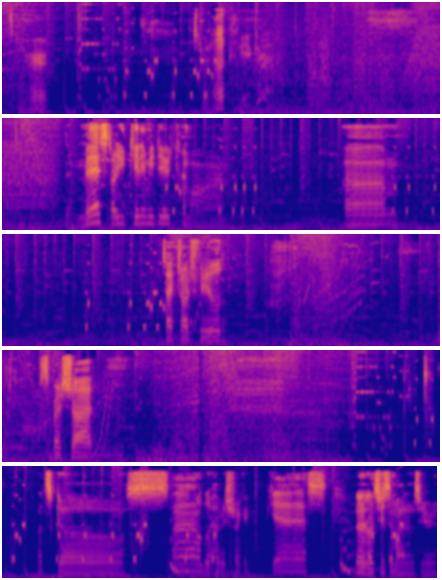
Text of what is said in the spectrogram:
It's gonna hurt. Destroyed Hook. It missed? Are you kidding me, dude? Come on. Um. Attack charge field. Spread shot. Let's go. Uh, I'll go heavy strike, I guess. No, no, let's use some items here.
